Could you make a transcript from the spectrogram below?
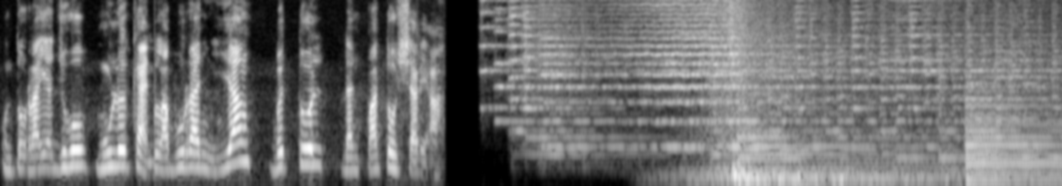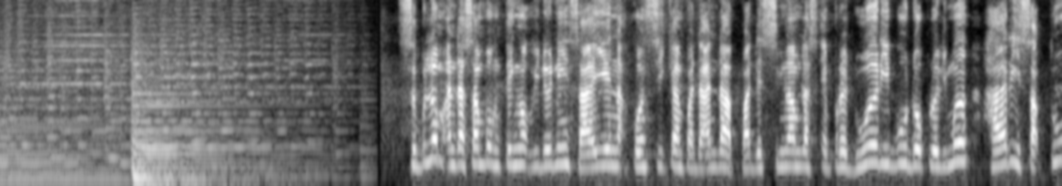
untuk rakyat Johor mulakan pelaburan yang betul dan patuh syariah. Sebelum anda sambung tengok video ni, saya nak kongsikan pada anda pada 19 April 2025 hari Sabtu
